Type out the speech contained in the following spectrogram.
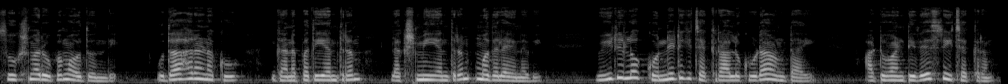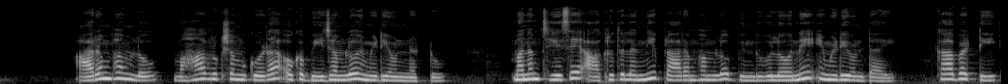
సూక్ష్మ రూపం అవుతుంది ఉదాహరణకు గణపతి యంత్రం లక్ష్మీ యంత్రం మొదలైనవి. వీటిలో కొన్నిటికి చక్రాలు కూడా ఉంటాయి. అటువంటిదే శ్రీచక్రం. ఆరంభంలో మహావృక్షము కూడా ఒక బీజంలో ఇమిడి ఉన్నట్టు. మనం చేసే ఆకృతులన్నీ ప్రారంభంలో బిందువులోనే ఇమిడి ఉంటాయి. కాబట్టి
